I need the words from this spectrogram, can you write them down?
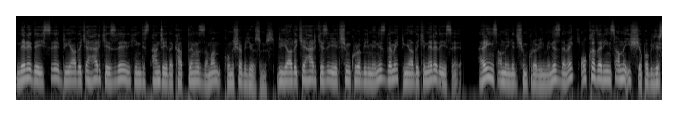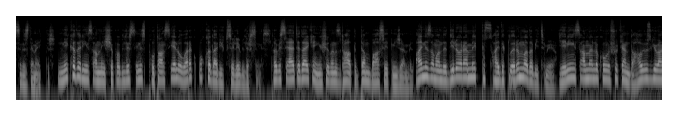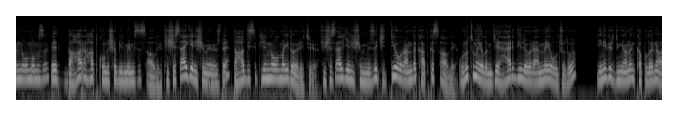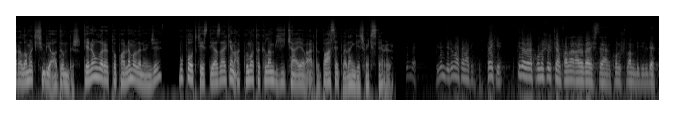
Neredeyse dünyadaki herkesle Hindistancayı da kattığınız zaman konuşabiliyorsunuz. Dünyadaki herkese iletişim kurabilmeniz demek dünyadaki neredeyse her insanla iletişim kurabilmeniz demek o kadar insanla iş yapabilirsiniz demektir. Ne kadar insanla iş yapabilirseniz potansiyel olarak o kadar yükselebilirsiniz. Tabi seyahat ederken yaşadığınız rahatlıktan bahsetmeyeceğim bile. Aynı zamanda dil öğrenmek bu saydıklarımla da bitmiyor. Yeni insanlarla konuşurken daha özgüvenli olmamızı ve daha rahat konuşabilmemizi sağlıyor. Kişisel gelişimimizde daha disiplinli olmayı da öğretiyor. Kişisel gelişimimize ciddi oranda katkı sağlıyor. Unutmayalım ki her dil öğrenme yolculuğu yeni bir dünyanın kapılarını aralamak için bir adımdır. Genel olarak toparlamadan önce bu podcast'i yazarken aklıma takılan bir hikaye vardı. Bahsetmeden geçmek istemiyorum. Şimdi bilim dili matematiktir. Peki bir de böyle konuşurken falan arada işte yani konuşulan bir dilde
